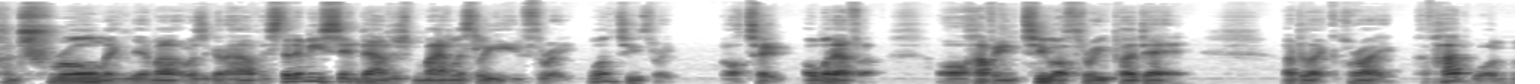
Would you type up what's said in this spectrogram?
controlling the amount I was going to have. Instead of me sitting down just mindlessly eating three, one, two, three, or two, or whatever, or having two or three per day, I'd be like, all right, I've had one.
